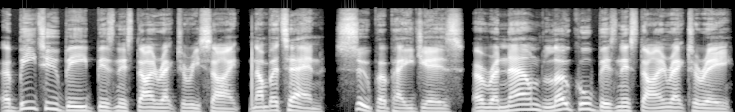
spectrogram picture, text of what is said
a B2B business directory site. Number 10. Super Pages, a renowned local business directory.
